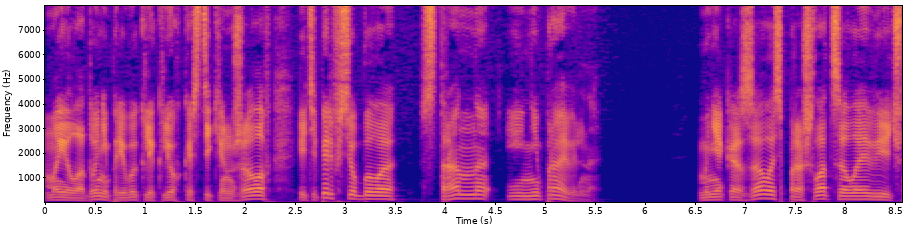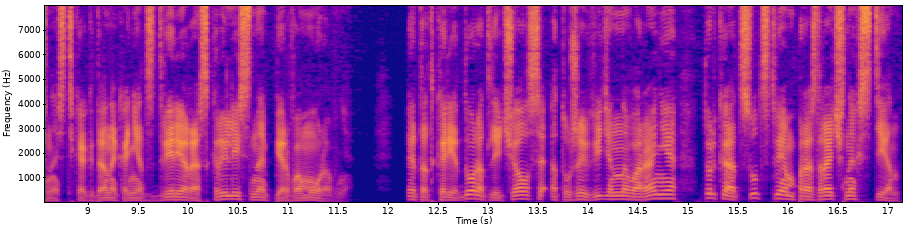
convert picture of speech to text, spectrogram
Мои ладони привыкли к легкости кинжалов, и теперь все было странно и неправильно. Мне казалось, прошла целая вечность, когда наконец двери раскрылись на первом уровне. Этот коридор отличался от уже виденного ранее только отсутствием прозрачных стен,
